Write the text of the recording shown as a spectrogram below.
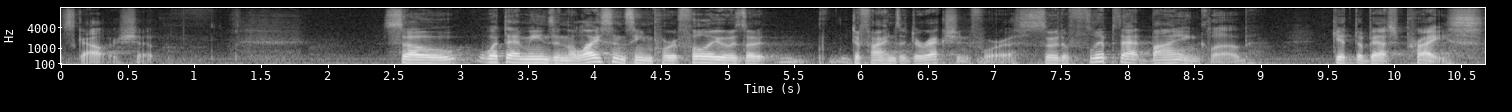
scholarship. So what that means in the licensing portfolio is a, defines a direction for us. So to flip that buying club, get the best price,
